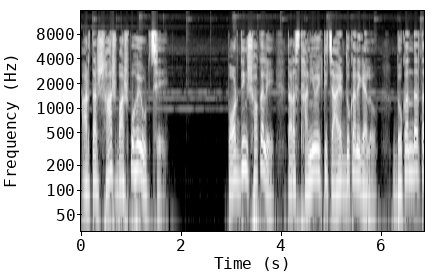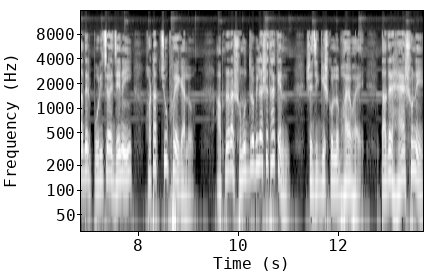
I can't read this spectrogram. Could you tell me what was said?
আর তার শ্বাস বাষ্প হয়ে উঠছে। পরদিন সকালে তারা স্থানীয় একটি চায়ের দোকানে গেল। দোকানদার তাদের পরিচয় জেনেই হঠাৎ চুপ হয়ে গেল। আপনারা সমুদ্রবিলাসে থাকেন? সে জিজ্ঞেস করল ভয়ে ভয়ে। তাদের হ্যাঁ শুনে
